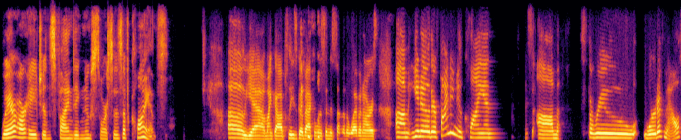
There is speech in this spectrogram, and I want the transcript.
Where are agents finding new sources of clients? Oh yeah, my God! Please go back and listen to some of the webinars. Um, you know, they're finding new clients um, through word of mouth,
